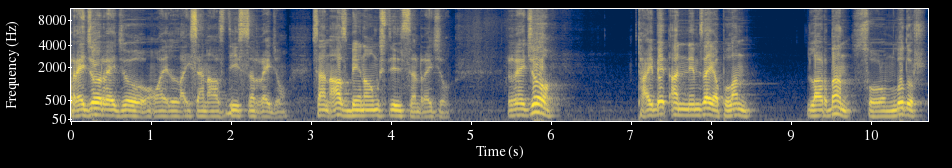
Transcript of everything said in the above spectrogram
Reco, Reco. Vallahi sen az değilsin Reco. Sen az benamus değilsin Reco. Reco, Taybet annemize yapılanlardan sorumludur.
